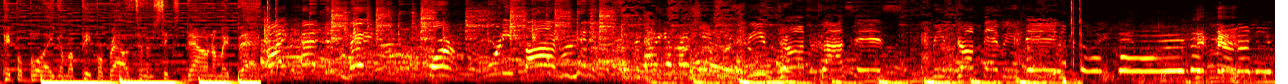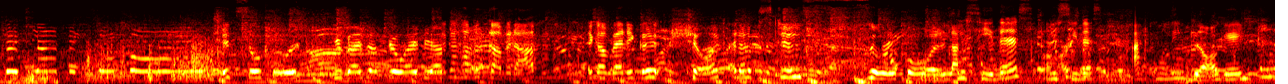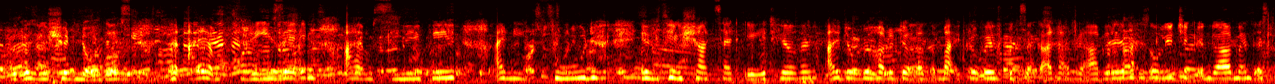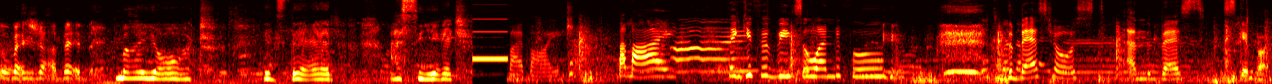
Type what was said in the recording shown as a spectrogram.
Paper boy on my paper route till I'm six down on my back. Mike had this bait for 45 minutes. I gotta get my shoes. We've dropped glasses. It's so cold. You guys have no idea. I have a cover up. Like I'm wearing a shirt and I'm still so cold. You see this? You see this? I'm only vlogging because you should know this. That I am freezing. I am sleepy. I need food. Everything shuts at 8 here. I don't know how to turn on the microwave because I can't have ramen. There's only chicken ramen. There's no veg ramen. My yacht. It's there. I see it. Bye bye. Bye bye. Thank you for being so wonderful. the best host and the best skipper.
